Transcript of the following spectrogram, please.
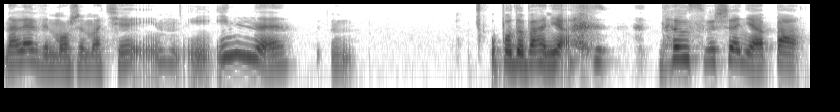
Nalewy może macie inne mm, upodobania. Do usłyszenia, pa!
